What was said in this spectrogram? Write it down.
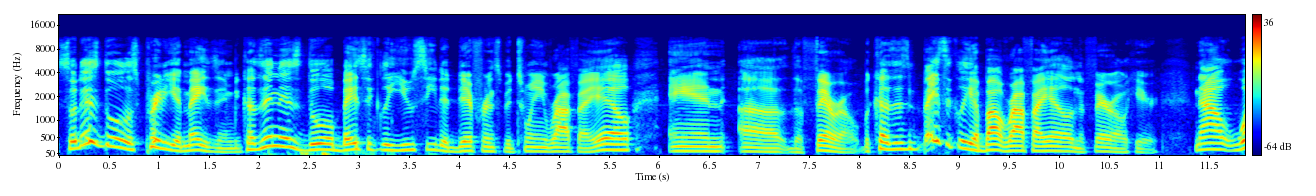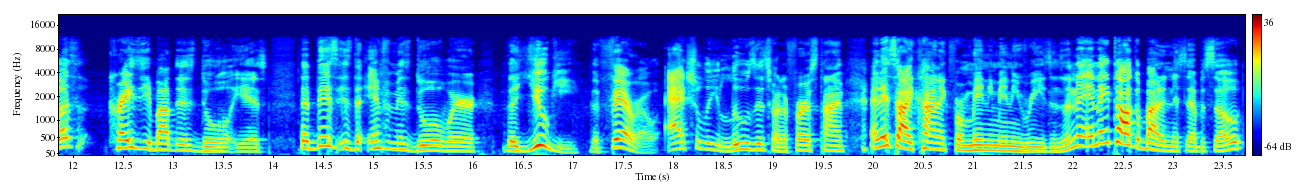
So this duel is pretty amazing because in this duel, basically you see the difference between Raphael and uh, the Pharaoh because it's basically about Raphael and the Pharaoh here. Now, what's crazy about this duel is that this is the infamous duel where the Yugi, the Pharaoh, actually loses for the first time. And it's iconic for many, many reasons. And they, and they talk about it in this episode.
